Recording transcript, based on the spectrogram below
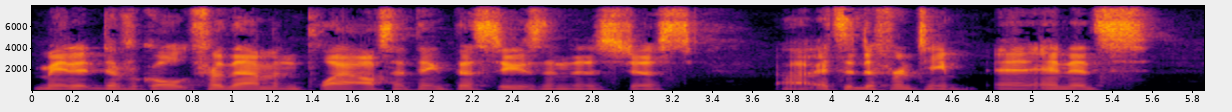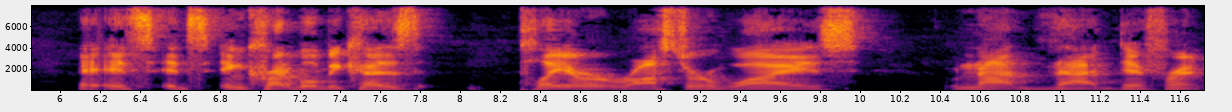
made it difficult for them in playoffs. I think this season is just uh, it's a different team, and, and it's it's it's incredible because player roster wise, not that different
